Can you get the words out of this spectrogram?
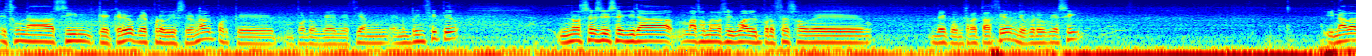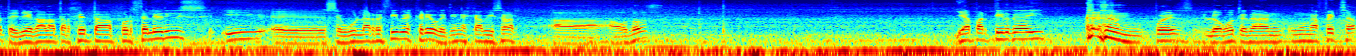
Es una SIM que creo que es provisional, porque por lo que decían en un principio, no sé si seguirá más o menos igual el proceso de, contratación, yo creo que sí. Y nada, te llega la tarjeta por Celeris y eh, según la recibes creo que tienes que avisar a, a O2 y a partir de ahí pues luego te dan una fecha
